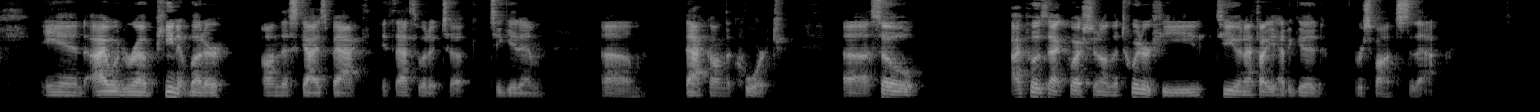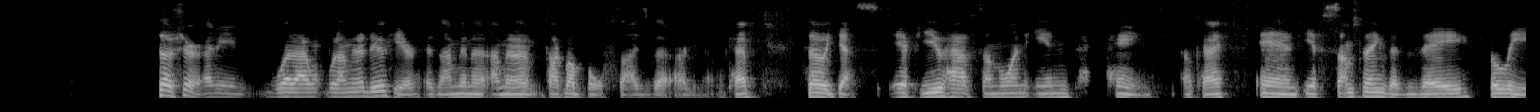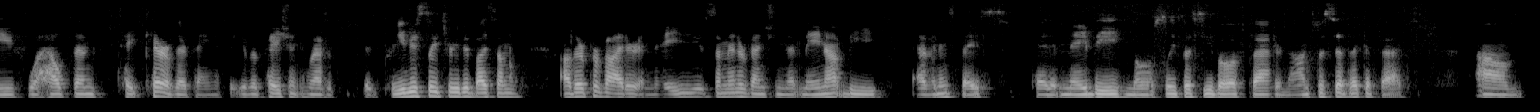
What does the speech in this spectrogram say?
and i would rub peanut butter on this guy's back if that's what it took to get him um, back on the court. Uh, so I posed that question on the Twitter feed to you, and I thought you had a good response to that. So sure, I mean, what I what I'm going to do here is I'm gonna I'm gonna talk about both sides of that argument. Okay, so yes, if you have someone in pain, okay, and if something that they believe will help them take care of their pain. If you have a patient who has been previously treated by some other provider and they use some intervention that may not be evidence based, okay, that may be mostly placebo effect or non-specific effects, um,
